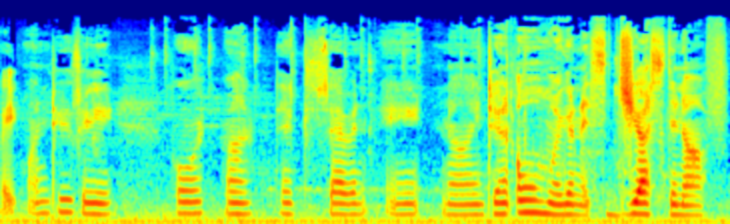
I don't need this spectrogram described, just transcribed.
Wait, one, two, three, four, five, six, seven, eight, nine, ten. Oh my goodness, just enough.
